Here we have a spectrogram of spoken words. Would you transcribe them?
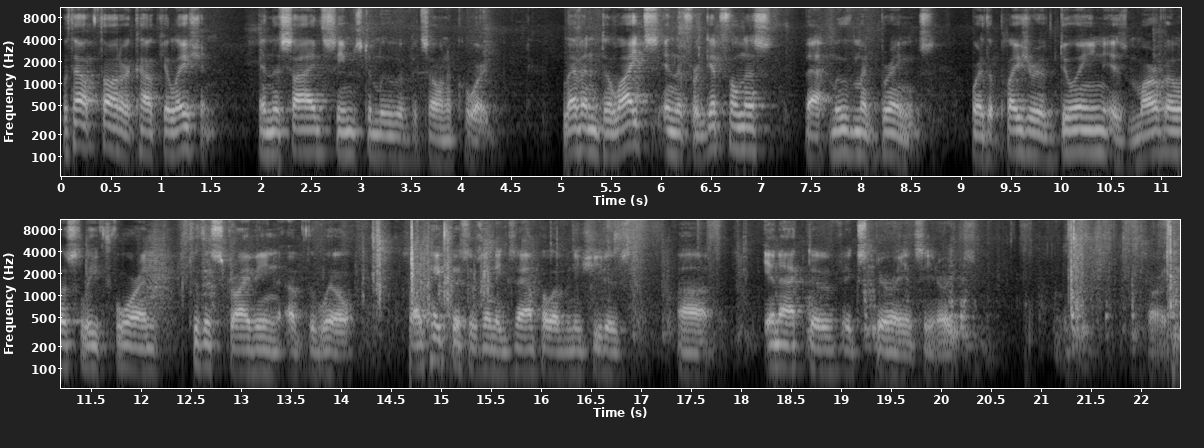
without thought or calculation, and the scythe seems to move of its own accord. Levin delights in the forgetfulness that movement brings, where the pleasure of doing is marvelously foreign to the striving of the will. So I take this as an example of Nishida's uh, enactive experiencing, or sorry.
